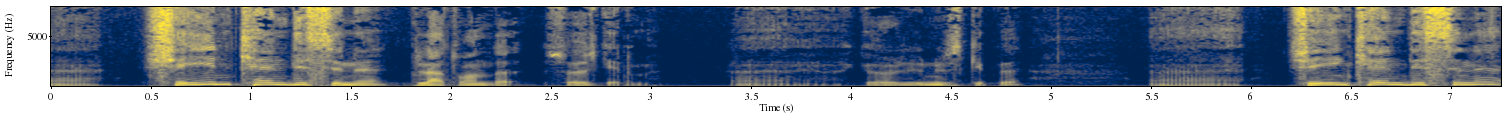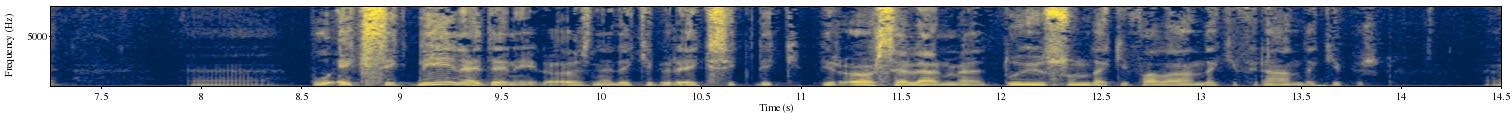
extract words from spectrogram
e, şeyin kendisini Platon'da söz gelimi e, gördüğünüz gibi e, şeyin kendisini e, bu eksikliği nedeniyle öznedeki bir eksiklik, bir örselenme, duyusundaki falanındaki filandaki bir e,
